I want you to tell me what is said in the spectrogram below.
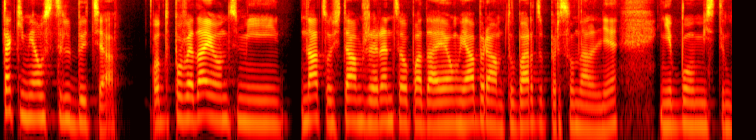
taki miał styl bycia. Odpowiadając mi na coś tam, że ręce opadają, ja brałam to bardzo personalnie. Nie było mi z tym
